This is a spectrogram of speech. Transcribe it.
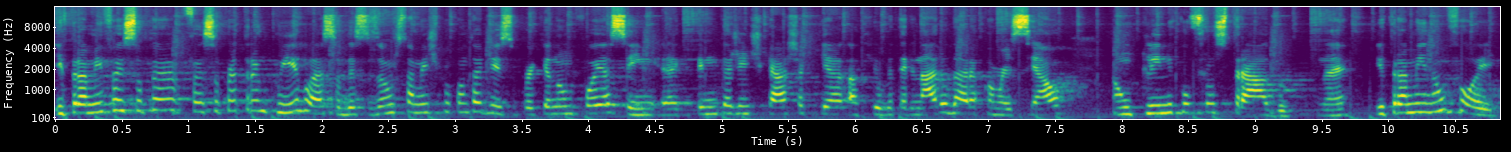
e para mim foi super, foi super tranquilo essa decisão, justamente por conta disso, porque não foi assim. É que tem muita gente que acha que, a, que o veterinário da área comercial é um clínico frustrado, né? E para mim não foi,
